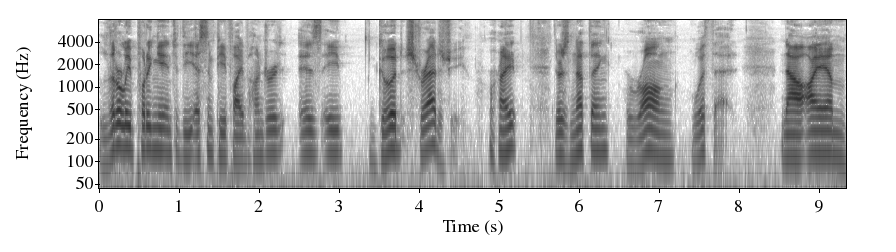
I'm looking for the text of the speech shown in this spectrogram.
literally putting it into the S&P 500 is a good strategy, right? There's nothing wrong with that. Now, I am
